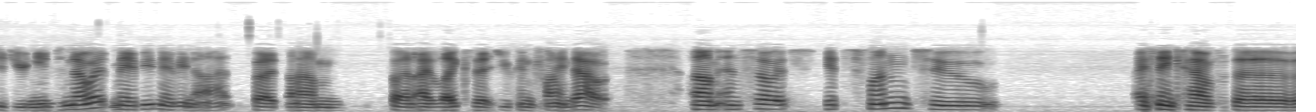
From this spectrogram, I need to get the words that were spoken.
did you need to know it? Maybe, maybe not. But um, but I like that you can find out. Um, and so it's it's fun to I think, have the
